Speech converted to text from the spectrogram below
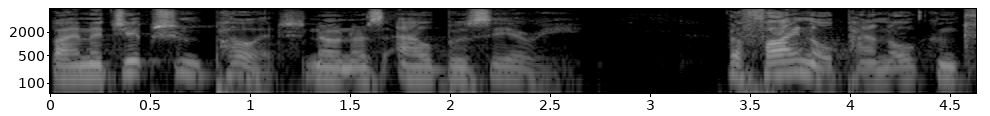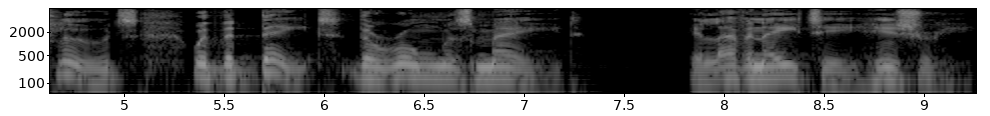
by an Egyptian poet known as Al Busiri. The final panel concludes with the date the room was made 1180 Hijri,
